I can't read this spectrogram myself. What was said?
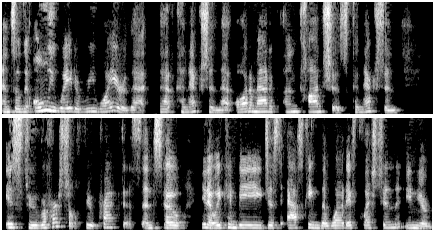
And so the only way to rewire that, that connection, that automatic unconscious connection, is through rehearsal, through practice. And so, you know, it can be just asking the what if question in your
